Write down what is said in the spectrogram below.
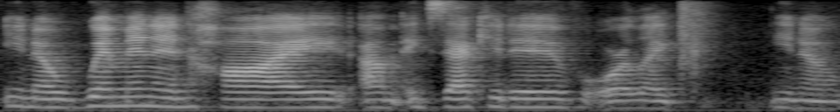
you know women in high um, executive or like you know,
